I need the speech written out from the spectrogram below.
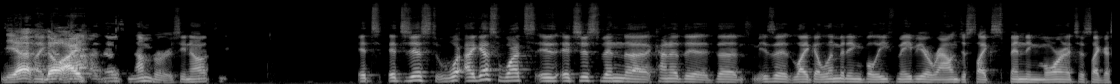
Yeah like no i those numbers you know? It's it's just what I guess what's it's just been the kind of the the is it like a limiting belief maybe around just like spending more and it's just like a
